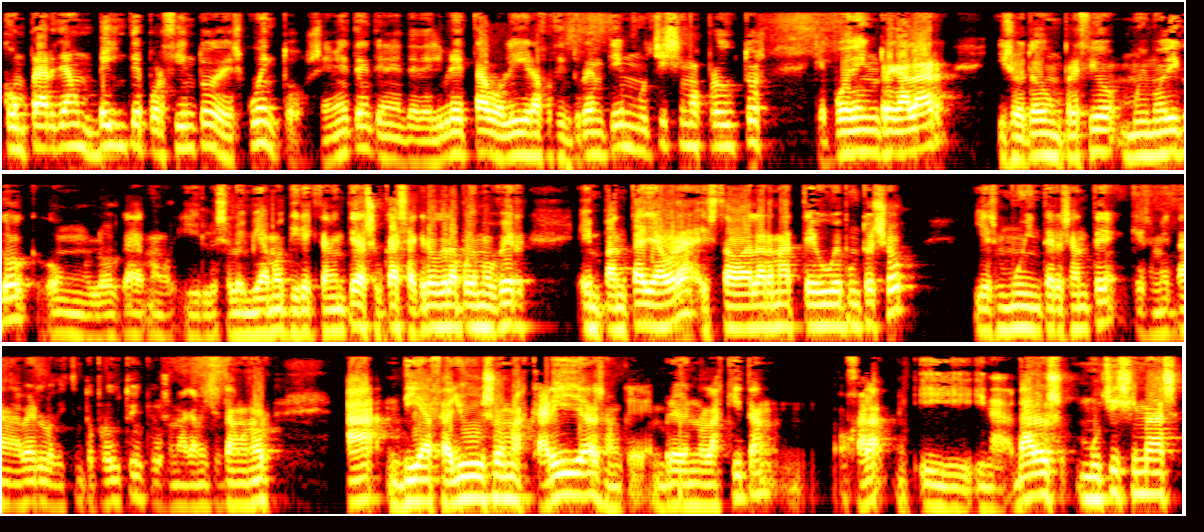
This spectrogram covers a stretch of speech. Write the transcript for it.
comprar ya un 20% de descuento. Se meten, tienen de libreta, bolígrafo, cinturón, tienen muchísimos productos que pueden regalar y sobre todo un precio muy módico con los, y se lo enviamos directamente a su casa. Creo que la podemos ver en pantalla ahora, estado de alarma tv.shop y es muy interesante que se metan a ver los distintos productos, incluso una camiseta en honor a Díaz Ayuso, mascarillas, aunque en breve no las quitan, ojalá. Y, nada, daros muchísimas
